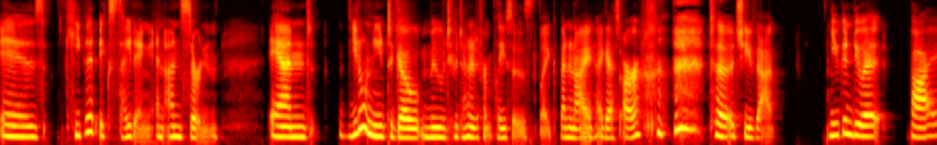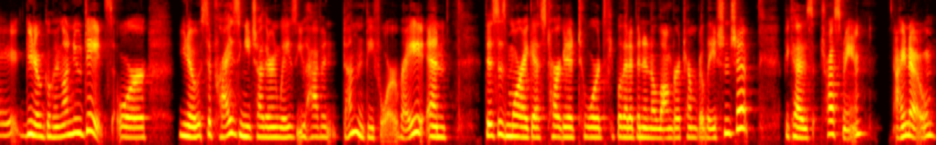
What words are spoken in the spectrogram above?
is keep it exciting and uncertain. And you don't need to go move to a ton of different places, like Ben and I, I guess, are to achieve that. You can do it by, you know, going on new dates or, you know, surprising each other in ways you haven't done before, right? And this is more, I guess, targeted towards people that have been in a longer term relationship because trust me, I know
